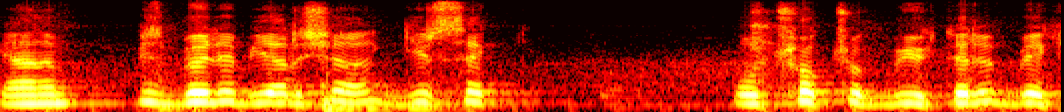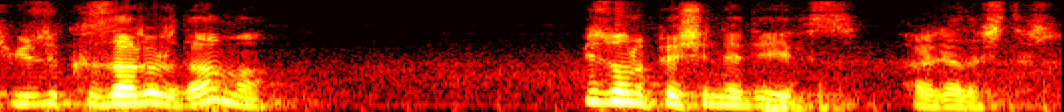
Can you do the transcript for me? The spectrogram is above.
Yani biz böyle bir yarışa girsek o çok çok büyükleri belki yüzü kızarırdı ama biz onun peşinde değiliz arkadaşlar.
